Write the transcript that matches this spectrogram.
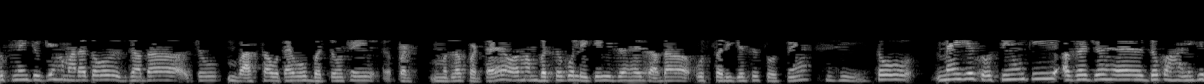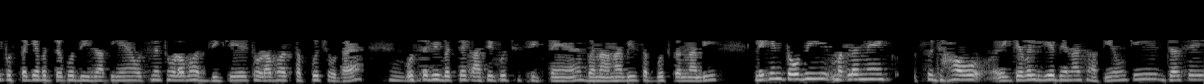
उसमें क्योंकि हमारा तो ज़्यादा जो वास्ता होता है वो बच्चों से पढ़, मतलब पढ़ता है और हम बच्चों को लेके ही जो है ज़्यादा उस तरीके से सोचते हैं। जी। तो मैं ये सोचती हूँ कि अगर जो है जो कहानी की पुस्तकें बच्चों को दी जाती हैं उसमें थोड़ा बहुत जीके थोड़ा बहुत सब कुछ होता है हम्म। उससे भी बच्चे काफ़ी कुछ सीखते हैं बनाना भी सब कुछ करना भी। लेकिन तो भी मतलब मैं एक सुझाव केवल ये देना चाहती हूँ कि जैसे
